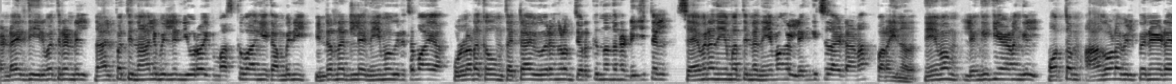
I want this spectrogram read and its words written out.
രണ്ടായിരത്തി ഇരുപത്തിരണ്ടിൽ നാൽപ്പത്തിനാല് ബില്യൺ യൂറോയ്ക്ക് മസ്ക് വാങ്ങിയ കമ്പനി ഇന്റർനെറ്റിലെ നിയമവിരുദ്ധമായ ഉള്ളടക്കവും തെറ്റായ വിവരങ്ങളും ചെറുക്കുന്നതിന് ഡിജിറ്റൽ സേവന നിയമത്തിന്റെ നിയമങ്ങൾ ലംഘിച്ചതായിട്ടാണ് പറയുന്നത്. നിയമം ലംഘിക്കുകയാണെങ്കിൽ മൊത്തം ആഗോള വിൽപ്പനയുടെ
